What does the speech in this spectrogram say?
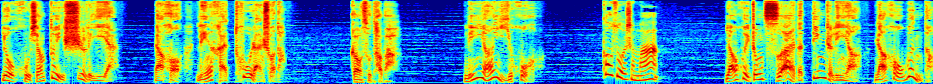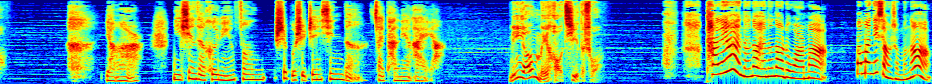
又互相对视了一眼，然后林海突然说道：“告诉他吧。”林阳疑惑：“告诉我什么？”杨慧中慈爱的盯着林阳，然后问道：“杨儿，你现在和云峰是不是真心的在谈恋爱呀？”林阳没好气的说：“谈恋爱难道还能闹着玩吗？妈妈，你想什么呢？”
